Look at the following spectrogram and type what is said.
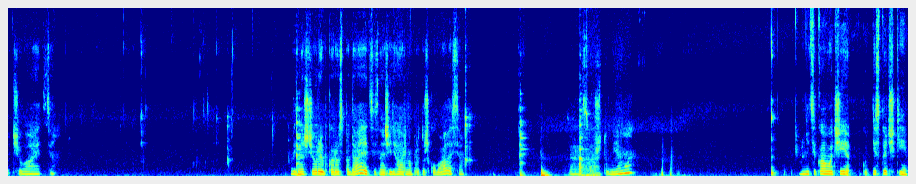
відчувається. Видно, що рибка розпадається, значить гарно протушкувалася. Зараз куштуємо. Мені цікаво, чи кісточки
